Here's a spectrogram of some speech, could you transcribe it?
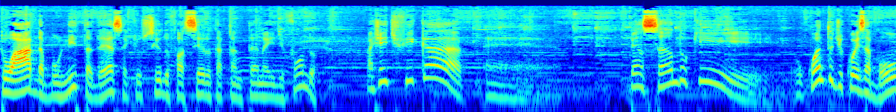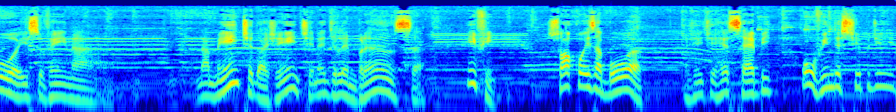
toada bonita dessa que o Cido Faceiro tá cantando aí de fundo, a gente fica é, pensando que o quanto de coisa boa isso vem na, na mente da gente, né, de lembrança, enfim, só coisa boa a gente recebe ouvindo esse tipo de,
